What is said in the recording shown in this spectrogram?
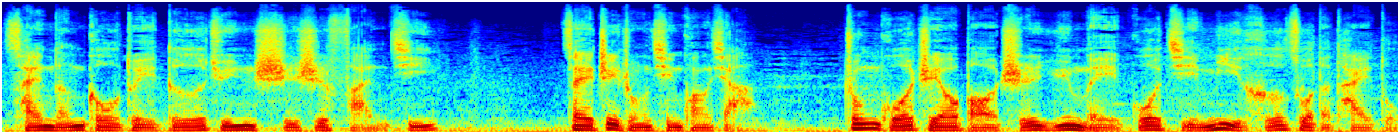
才能够对德军实施反击。在这种情况下，中国只要保持与美国紧密合作的态度，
